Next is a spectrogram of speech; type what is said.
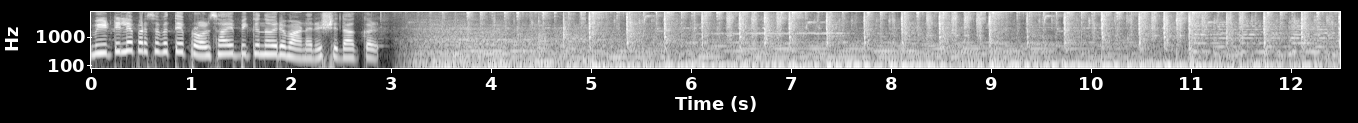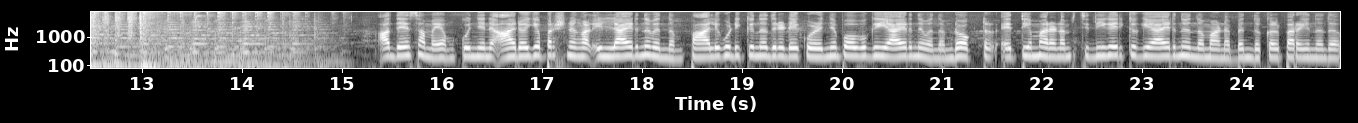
വീട്ടിലെ പ്രസവത്തെ പ്രോത്സാഹിപ്പിക്കുന്നവരുമാണ് രക്ഷിതാക്കൾ. അതേസമയം കുഞ്ഞിന് ആരോഗ്യ പ്രശ്നങ്ങൾ ഇല്ലായിരുന്നുവെന്നും പാൽ കുടിക്കുന്നതിനിടെ കുഴഞ്ഞു പോവുകയായിരുന്നുവെന്നും ഡോക്ടർ എത്തിയ മരണം സ്ഥിരീകരിക്കുകയായിരുന്നുവെന്നുമാണ് ബന്ധുക്കൾ പറയുന്നത്.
